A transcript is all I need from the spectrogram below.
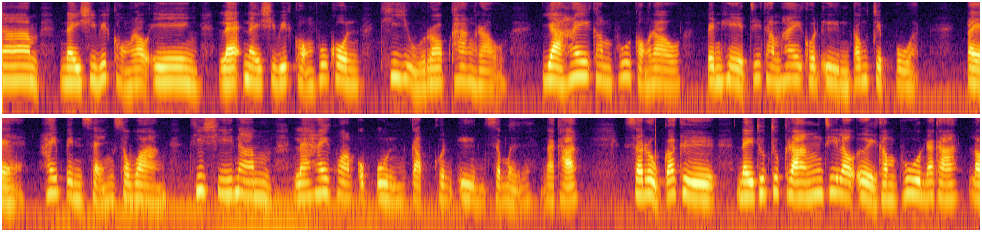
งามในชีวิตของเราเอง และในชีวิตของผู้คนที่อยู่รอบข้างเรา อย่าให้คำพูดของเราเป็นเหตุที่ทำให้คนอื่นต้องเจ็บปวด แต่ให้เป็นแสงสว่างที่ชี้นำและให้ความอบอุ่นกับคนอื่นเสมอนะคะ สรุปก็คือในทุกๆ ครั้งที่เราเอ่ยคำพูดนะคะ เรา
